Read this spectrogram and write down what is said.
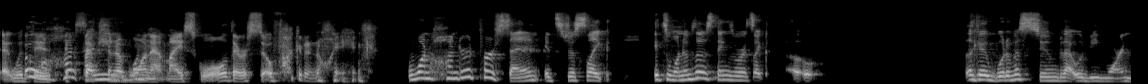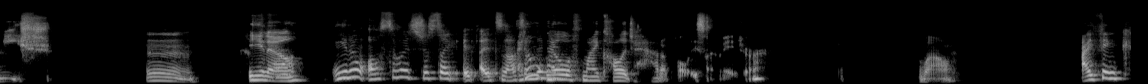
eh, with Oh, the a hun- I exception mean, of one- one at my school. They're so fucking annoying. 100% it's just like it's one of those things where it's like oh like i would have assumed that would be more niche Mm. you know You know, also it's just like it, it's not i something don't know if my college had a poli sci major Wow. I think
